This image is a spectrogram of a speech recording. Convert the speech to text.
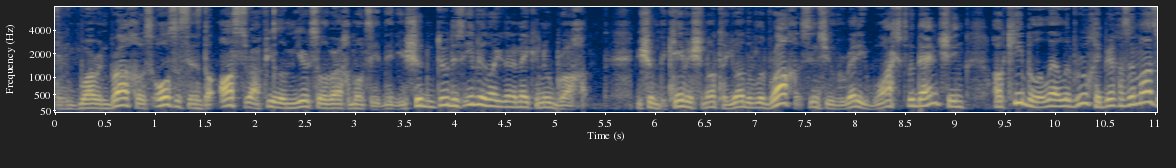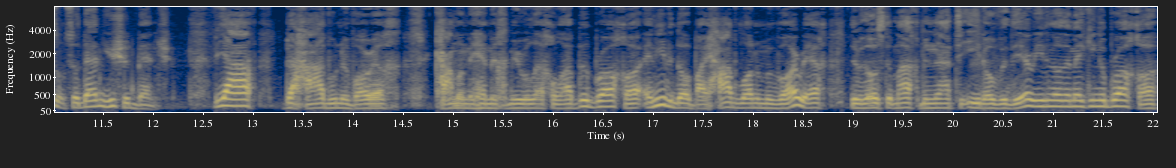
and Warren Brachos also says the Asra Filim Yirtzel that you shouldn't do this even though you're going to make a new bracha. Mishum dekevin. Since you've already washed for benching. So then you should bench. Kama. And even though by havlon mevarech there are those that machmin not to eat over there, even though they're making a bracha,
